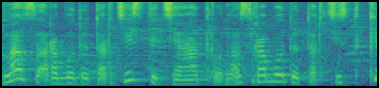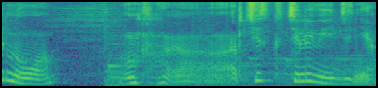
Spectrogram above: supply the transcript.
У нас работают артисты театра, у нас работают артисты кино, артисты телевидения.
